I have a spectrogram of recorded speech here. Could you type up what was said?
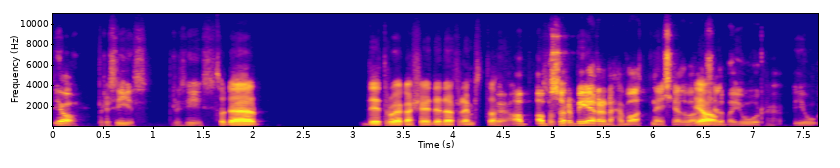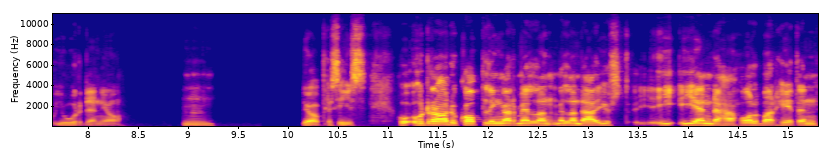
Ja, precis, precis. Så där det tror jag kanske är det där främsta. Ab absorbera det här vattnet i själva, ja. själva jord, jorden, ja. Mm. Ja, precis. Hur, hur, drar du kopplingar mellan, mellan där just igen det här hållbarheten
